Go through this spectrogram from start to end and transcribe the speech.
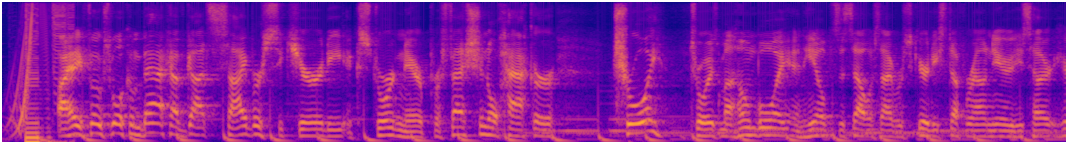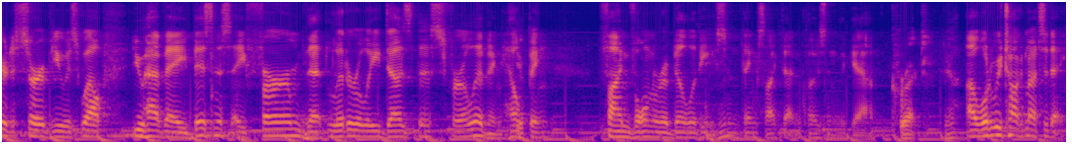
Right, hey folks, welcome back. I've got cybersecurity extraordinaire professional hacker Troy. Troy's my homeboy, and he helps us out with cybersecurity stuff around here. He's here to serve you as well. You have a business, a firm that literally does this for a living, helping yep. Find vulnerabilities mm-hmm. and things like that and closing the gap. Correct. Yeah. Uh, what are we talking about today?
